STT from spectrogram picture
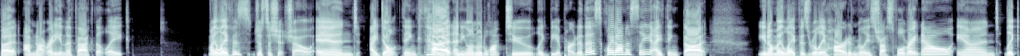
but I'm not ready in the fact that like my life is just a shit show and I don't think that anyone would want to like be a part of this quite honestly. I think that you know, my life is really hard and really stressful right now and like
